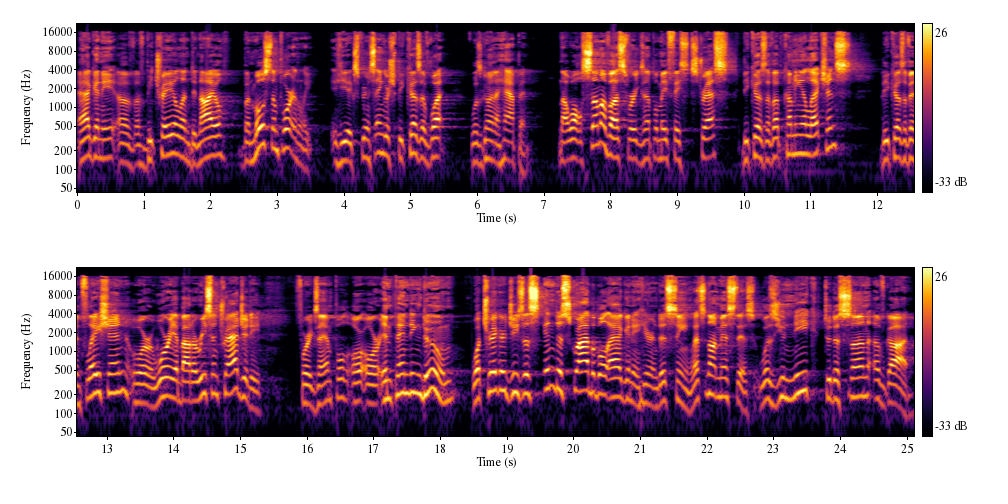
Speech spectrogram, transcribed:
agony of, of betrayal and denial. But most importantly, he experienced anguish because of what was going to happen. Now, while some of us, for example, may face stress because of upcoming elections, because of inflation, or worry about a recent tragedy, for example, or, or impending doom, what triggered Jesus' indescribable agony here in this scene, let's not miss this, was unique to the Son of God.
